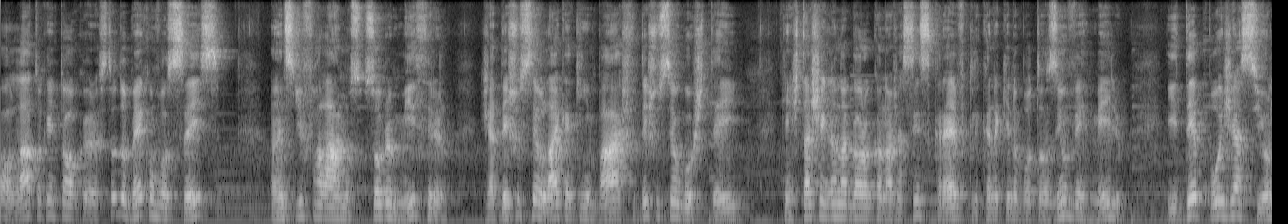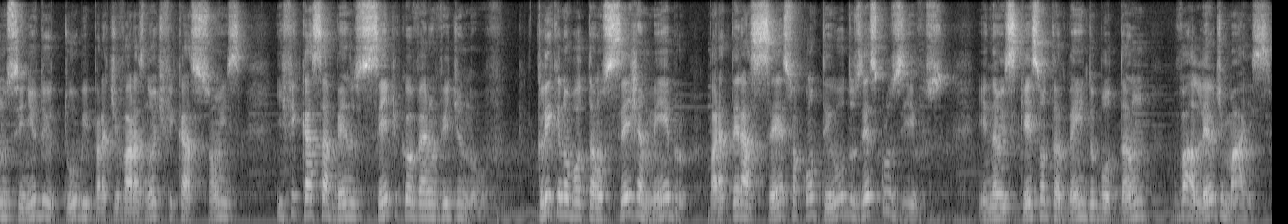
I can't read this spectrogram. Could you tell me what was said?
Olá, Tolkien Talkers! Tudo bem com vocês? Antes de falarmos sobre o Mithril, já deixa o seu like aqui embaixo, deixa o seu gostei. Quem está chegando agora ao canal já se inscreve clicando aqui no botãozinho vermelho e depois já aciona o sininho do YouTube para ativar as notificações e ficar sabendo sempre que houver um vídeo novo. Clique no botão Seja Membro para ter acesso a conteúdos exclusivos. E não esqueçam também do botão Valeu demais!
